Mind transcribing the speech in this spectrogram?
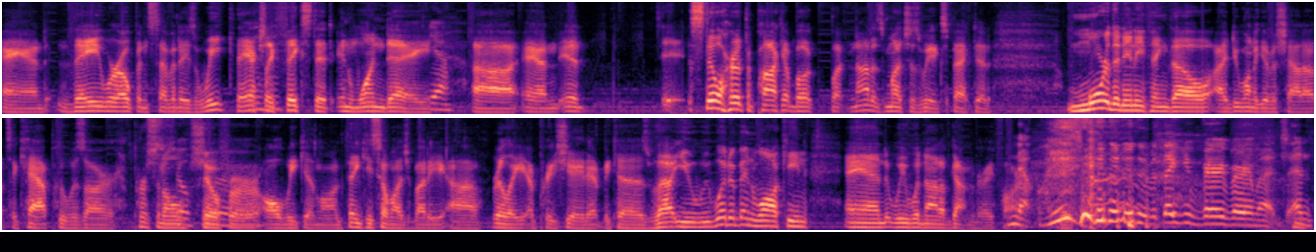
and they were open seven days a week. They actually Mhm. fixed it in one day. Yeah. Uh, and it, it still hurt the pocketbook, but not as much as we expected. More than anything, though, I do want to give a shout out to Cap, who was our personal Chauffeur. chauffeur, all weekend long. Thank you so much, buddy. Uh, really appreciate it because without you, we would have been walking and we would not have gotten very far. No. but thank you very, very much. And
